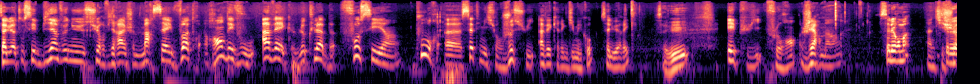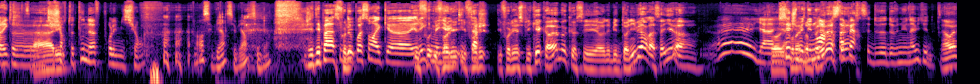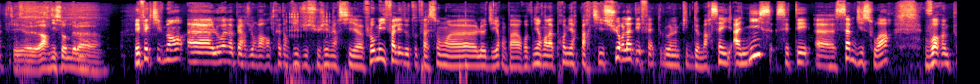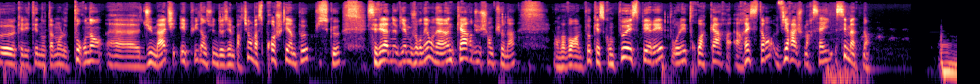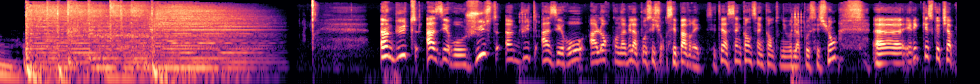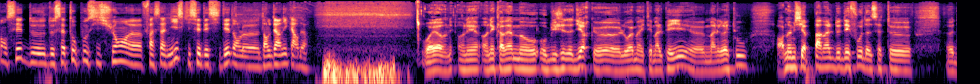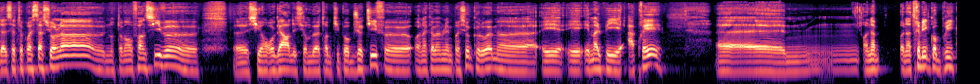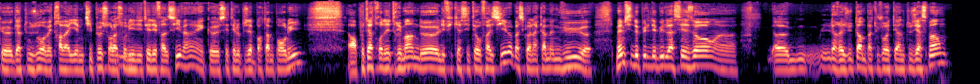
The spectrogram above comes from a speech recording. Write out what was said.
Salut à tous et bienvenue sur Virage Marseille, votre rendez-vous avec le club phocéen pour euh, cette émission. Je suis avec Eric Dimeco. Salut Eric. Salut. Et puis Florent Germain. Salut Romain. Un t-shirt euh, tout neuf pour l'émission. non, c'est bien, c'est bien, c'est bien. J'étais pas à la soupe de poisson avec euh, Eric, mais il, y a une petite tâche. il faut lui expliquer quand même que c'est on est bientôt en hiver là, ça y est là. Ouais, il y a. tu sais que je mets du noir quand ça perd, c'est devenu une habitude. Ah ouais, c'est euh, le hardisson de la. Effectivement, euh, l'OM a perdu. On va rentrer dans le vif du sujet. Merci euh, Flo. Mais il fallait de toute façon le dire. On va revenir dans la première partie sur la défaite de l'Olympique de Marseille à Nice. C'était samedi soir. Voir un peu quel était notamment le tournant du match. Et puis dans une deuxième partie, on va se projeter un peu puisque c'était la neuvième journée. On a un quart du championnat. On va voir un peu qu'est-ce qu'on peut espérer pour les trois quarts restants. Virage Marseille, c'est maintenant. Un but à zéro, juste un but à zéro alors qu'on avait la possession. C'est pas vrai, c'était à 50-50 au niveau de la possession. Euh, Eric, qu'est-ce que tu as pensé de, cette opposition euh, face à Nice qui s'est décidée dans le dernier quart d'heure? Ouais, on est, on est, on est quand même obligé de dire que l'OM a été mal payé, euh, malgré tout. Alors, même s'il y a pas mal de défauts dans cette, euh, cette prestation-là, euh, notamment offensive, si on regarde et si on veut être un petit peu objectif, on a quand même l'impression que l'OM est, est, mal payé. Après, on a on a très bien compris que Gattuso avait travaillé un petit peu sur la mm. solidité défensive hein, et que c'était le plus important pour lui. Alors peut-être au détriment de l'efficacité offensive, parce qu'on a quand même vu, euh, même si depuis le début de la saison, euh, euh, les résultats n'ont pas toujours été enthousiasmants,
